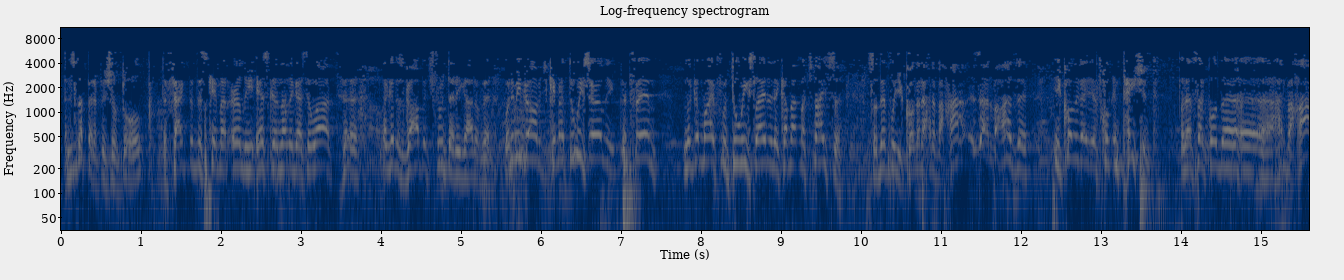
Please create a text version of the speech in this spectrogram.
And it's not beneficial to all. The fact that this came out early, ask another guy, say, what? Look at this garbage fruit that he got over. What do you mean garbage? It came out two weeks early. Good for him. Look at my fruit two weeks later, they come out much nicer. So therefore you call it harbacha? It's harbacha. You call it, it's called impatient. But that's not called uh, uh, harbacha.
